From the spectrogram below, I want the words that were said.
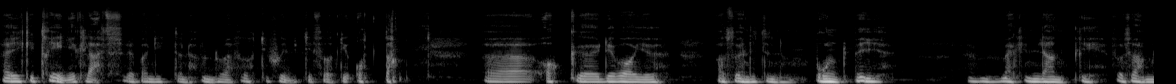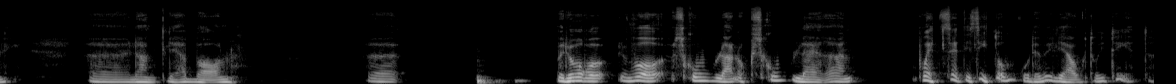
Jag gick i tredje klass, det var 1947 till 48. Eh, och eh, det var ju alltså en liten bondby, en verkligen lantlig församling. Eh, lantliga barn. men då var, var skolan och skolläraren på ett sätt i sitt område väldiga auktoriteter.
